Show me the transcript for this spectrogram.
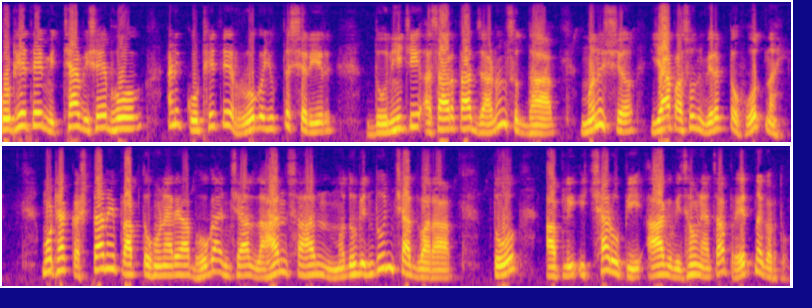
कोठे ते मिथ्या विषयभोग आणि कोठे ते रोगयुक्त शरीर दोन्हीची असारता जाणून सुद्धा मनुष्य यापासून विरक्त होत नाही. मोठ्या कष्टाने प्राप्त होणाऱ्या भोगांच्या लहान सहान मधुबिंदूंच्या द्वारा तो आपली इच्छारूपी आग विझवण्याचा प्रयत्न करतो.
